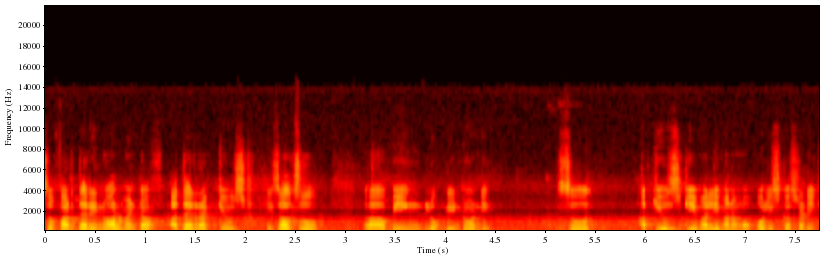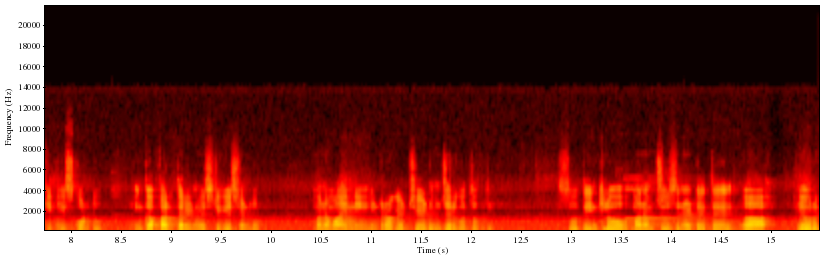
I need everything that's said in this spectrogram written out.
So further involvement of other accused is also being looked in అండి. సో అక్యూజ్డ్కి మళ్ళీ మనము పోలీస్ కస్టడీకి తీసుకుంటూ ఇంకా ఫర్దర్ ఇన్వెస్టిగేషన్లో మనం ఆయన్ని ఇంట్రోగేట్ చేయడం జరుగుతుంది. సో దీంట్లో మనం చూసినట్టయితే uh, ఎవరు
